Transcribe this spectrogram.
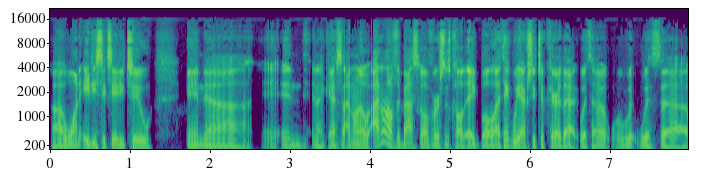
Uh, won 86 82 in uh in and I guess I don't know I don't know if the basketball version is called Egg Bowl. I think we actually took care of that with uh with, with uh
